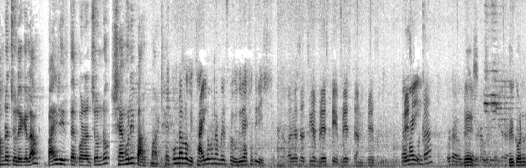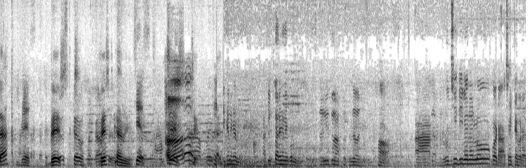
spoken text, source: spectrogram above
আমরা চলে গেলাম বাইরে ইফতার করার জন্য শ্যামলী পার্ক মাঠে। কোনটা লবি থাই লবি না ব্রেস্ট লবি দুই একশো তিরিশ। আমার কাছে হচ্ছে ব্রেস্টই ব্রেস্ট আমি ব্রেস্ট ব্রেস্ট। কোনটা? ব্রেস্ট। তুই কোনটা? ব্রেস্ট। ব্রেস্ট। ব্রেস্ট খাবি। চেস এখানে খাবি? ইফতার এখানে করব। তাহলে তো আস্তে আস্তে যাওয়া যাবে। হ্যাঁ। আর লুচি দিবেন হলো কয়টা? চারটা করে।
